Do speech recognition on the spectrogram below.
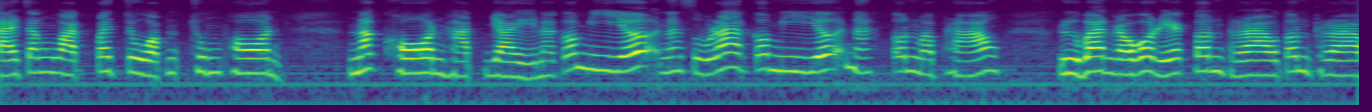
ลายๆ จังหวัดประจวบชุมพร นครหัดใหญ่นะก็มีเยอะนะสุราษฎร์ก็มีเยอะนะต้นมะพร้าวหรือบ้านเราก็เรียกต้นพราวต้นพราว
